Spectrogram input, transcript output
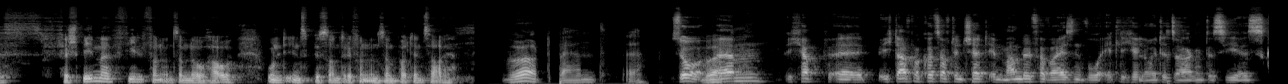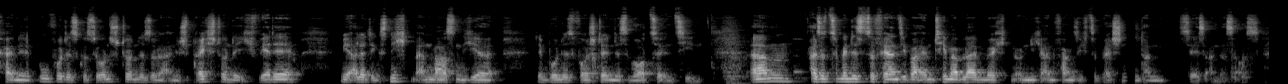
verspielen wir viel von unserem Know-how und insbesondere von unserem Potenzial. Wordband. Äh. So, Word. ähm, ich habe, äh, ich darf mal kurz auf den Chat im Mumble verweisen, wo etliche Leute sagen, dass hier ist keine Bufo-Diskussionsstunde, sondern eine Sprechstunde. Ich werde mir allerdings nicht anmaßen, hier dem Bundesvorständen das Wort zu entziehen. Ähm, also zumindest sofern Sie bei einem Thema bleiben möchten und nicht anfangen, sich zu bashen, dann sähe es anders aus.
